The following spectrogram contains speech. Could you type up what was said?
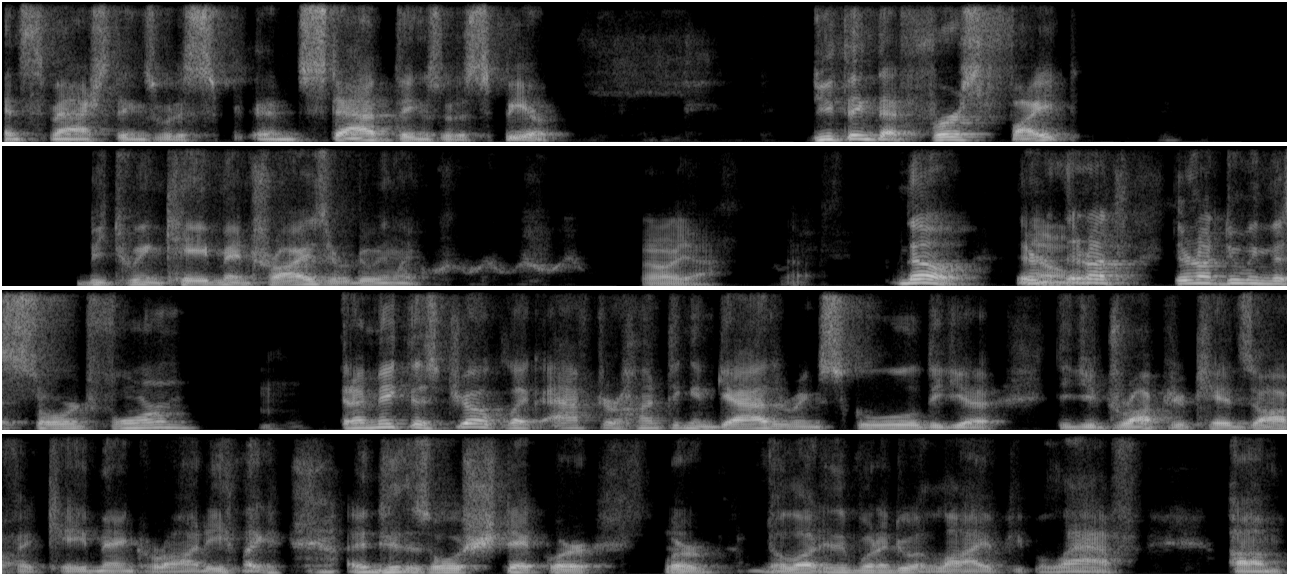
and smash things with a and stab things with a spear. Do you think that first fight between cavemen tribes they were doing like Oh yeah. no, they're No. they're not they're not doing this sword form. Mhm. And I make this joke like after hunting and gathering school, did you did you drop your kids off at caveman karate? Like I do this whole shtick where where a lot when I do it live, people laugh. Um,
